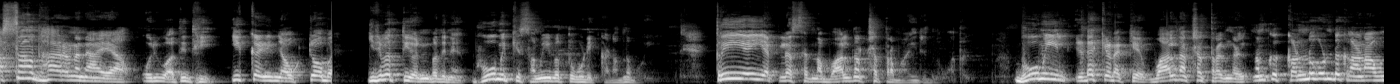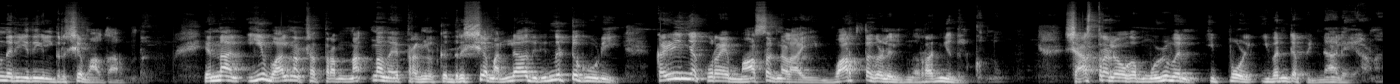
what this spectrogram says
അസാധാരണനായ ഒരു അതിഥി ഇക്കഴിഞ്ഞ ഒക്ടോബർ ഇരുപത്തിയൊൻപതിന് ഭൂമിക്ക് സമീപത്തുകൂടി കടന്നുപോയി. ത്രീ ഐ അറ്റ്ലസ് എന്ന വാൽനക്ഷത്രമായിരുന്നു അത്. ഭൂമിയിൽ ഇടയ്ക്കിടയ്ക്ക് വാൽനക്ഷത്രങ്ങൾ നമുക്ക് കണ്ണുകൊണ്ട് കാണാവുന്ന രീതിയിൽ ദൃശ്യമാകാറുണ്ട്. എന്നാൽ ഈ വാൽനക്ഷത്രം നഗ്നനേത്രങ്ങൾക്ക് ദൃശ്യമല്ലാതിരുന്നിട്ട് കൂടി കഴിഞ്ഞ കുറേ മാസങ്ങളായി വാർത്തകളിൽ നിറഞ്ഞു നിൽക്കുന്നു. ശാസ്ത്രലോകം മുഴുവൻ ഇപ്പോൾ ഇവന്റെ പിന്നാലെയാണ്.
